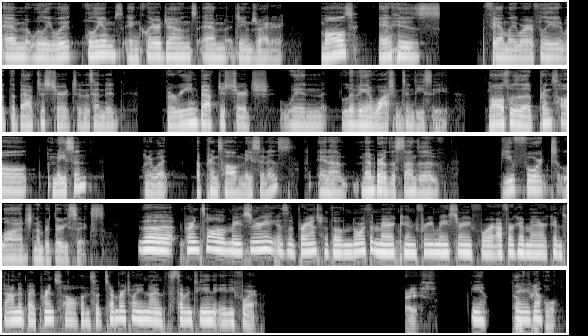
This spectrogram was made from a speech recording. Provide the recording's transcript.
M. Willie Williams, and Claire Jones, M. James Ryder. Smalls and his family were affiliated with the Baptist Church and attended Berean Baptist Church when living in Washington, D.C. Smalls was a Prince Hall Mason. Wonder what a Prince Hall Mason is, and a member of the Sons of Beaufort Lodge Number Thirty Six. The Prince Hall Masonry is a branch of the North American Freemasonry for African Americans founded by Prince Hall on September 29th, 1784. Nice. Yeah. There you go. Cool.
